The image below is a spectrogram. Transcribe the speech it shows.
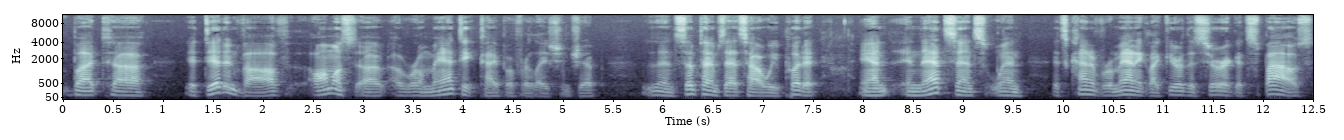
But uh, it did involve almost a, a romantic type of relationship and sometimes that's how we put it. And in that sense, when it's kind of romantic, like you're the surrogate spouse,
